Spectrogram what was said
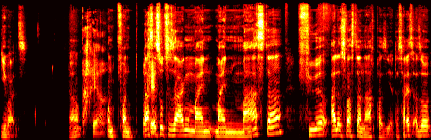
jeweils, ja? Ach ja, Und von das ist okay. sozusagen mein mein Master für alles, was danach passiert. Das heißt also,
